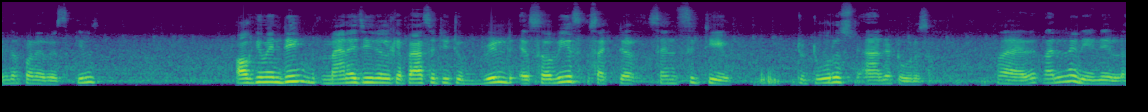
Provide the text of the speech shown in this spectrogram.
entrepreneurial skills augmenting managerial capacity to build a service sector sensitive to tourist and tourism. അതായത് നല്ല രീതിയിലുള്ള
